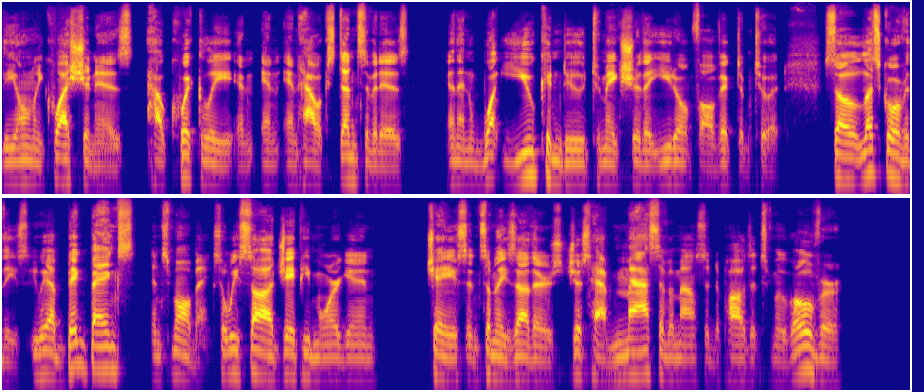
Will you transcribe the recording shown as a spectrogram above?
the only question is how quickly and, and, and how extensive it is, and then what you can do to make sure that you don't fall victim to it. So let's go over these. We have big banks and small banks. So we saw JP Morgan, Chase, and some of these others just have massive amounts of deposits move over.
